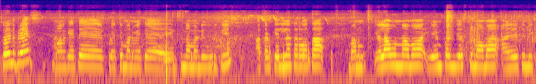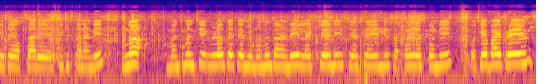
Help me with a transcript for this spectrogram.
చూడండి ఫ్రెండ్స్ మనకైతే ఇప్పుడైతే మనమైతే వెళ్తున్నామండి ఊరికి. అక్కడికి వెళ్ళిన తర్వాత మనం ఎలా ఉన్నామా ఏం పని చేస్తున్నామా అనేది మీకైతే ఒకసారి చూపిస్తానండి. ఇంకా మంచి మంచి వీడియోస్ అయితే మీ ముందుంటానండి లైక్ చేయండి షేర్ చేయండి సబ్స్క్రైబ్ చేసుకోండి. Okay bye friends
